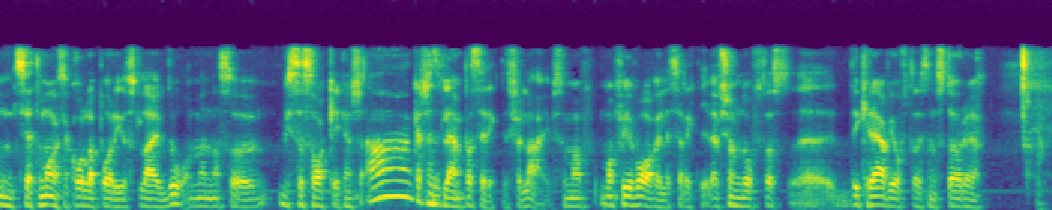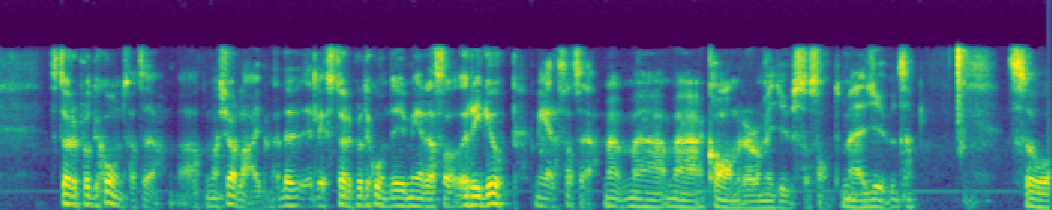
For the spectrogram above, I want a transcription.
om inte så jättemånga ska kolla på det just live då. Men alltså vissa saker kanske, ah, kanske inte lämpar sig riktigt för live. Så man, man får ju vara väldigt selektiv eftersom det oftast, eh, det kräver ju oftast en större större produktion så att säga. Att man kör live. Eller, eller större produktion, det är ju mer alltså rigga upp mer så att säga. Med, med, med kameror och med ljus och sånt, med ljud. Så,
